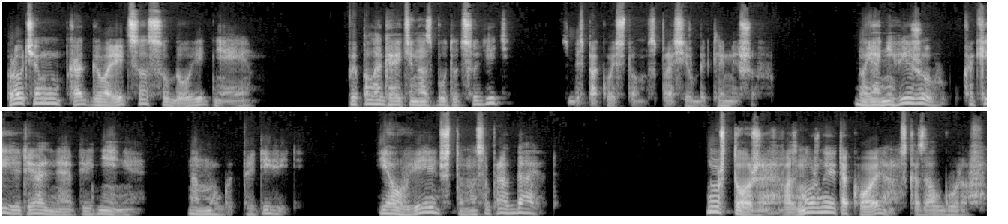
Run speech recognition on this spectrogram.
Впрочем, как говорится, суду виднее. — Вы полагаете, нас будут судить? — с беспокойством спросил Беклемишев. — Но я не вижу, какие реальные обвинения нам могут предъявить. Я уверен, что нас оправдают. «Ну что же, возможно и такое», — сказал Гуров.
